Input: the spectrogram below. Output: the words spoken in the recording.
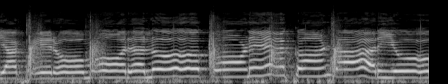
ગયા ખેરો મોરલો? કોણે કંડાર્યો?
